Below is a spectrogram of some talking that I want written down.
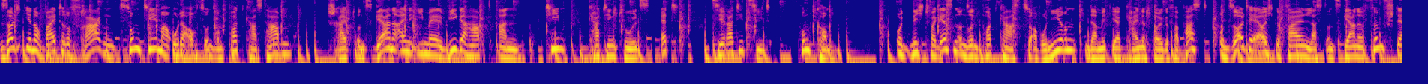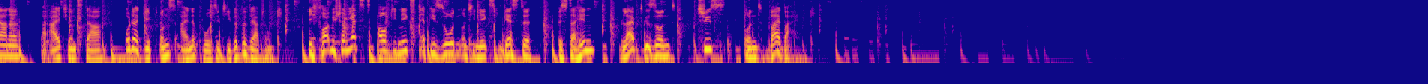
Solltet ihr noch weitere Fragen zum Thema oder auch zu unserem Podcast haben, schreibt uns gerne eine E-Mail wie gehabt an teamcuttingtools.ceratizid.com. Und nicht vergessen, unseren Podcast zu abonnieren, damit ihr keine Folge verpasst. Und sollte er euch gefallen, lasst uns gerne 5 Sterne bei iTunes da oder gebt uns eine positive Bewertung. Ich freue mich schon jetzt auf die nächsten Episoden und die nächsten Gäste. Bis dahin, bleibt gesund, tschüss und bye bye.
